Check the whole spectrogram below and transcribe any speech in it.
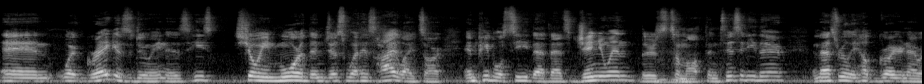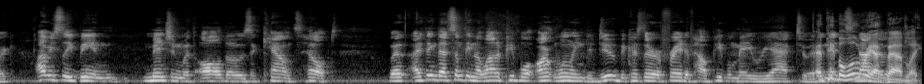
And what Greg is doing is he's showing more than just what his highlights are, and people see that that's genuine. There's Mm-hmm. some authenticity there, and that's really helped grow your network. Obviously, being mentioned with all those accounts helped. But I think that's something a lot of people aren't willing to do because they're afraid of how people may react to it. And people will react the- badly.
